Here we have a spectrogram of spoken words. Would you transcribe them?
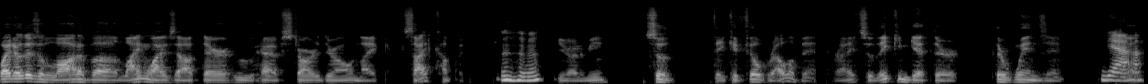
Well i know there's a lot of uh, line wives out there who have started their own like side company Mm-hmm. You know what I mean? So they could feel relevant, right? So they can get their their wins in. Yeah. Right?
